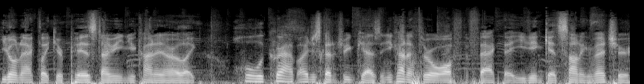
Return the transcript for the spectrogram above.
you don't act like you're pissed. I mean, you kind of are like, holy crap, I just got a Dreamcast, and you kind of throw off the fact that you didn't get Sonic Adventure,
